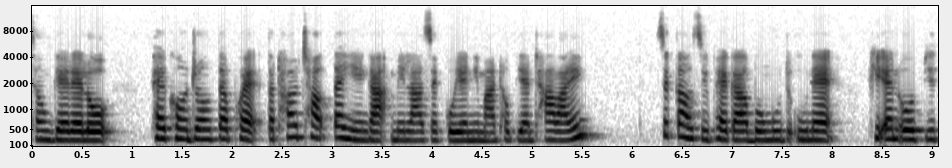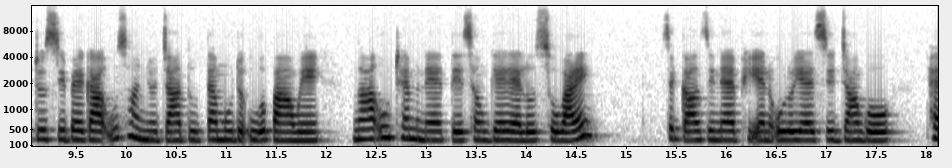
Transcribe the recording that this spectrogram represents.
ဆုံးခဲ့တယ်လို့ ဖဲခွန်ဒရုန်းတပ်ဖွဲ့1006တပ်ရင်ကမေလ19ရက်နေ့မှာထုတ်ပြန်ထားပါတယ်။စစ်ကောင်စီဘက်ကဗိုလ်မှူးတဦးနဲ့ PNO ပြည်သူစစ်ဘက်ကဦးဆောင်ညွှန်ကြားသူတပ်မှုတဦးအပါအဝင်9ဦးထက်မနည်းသေဆုံးခဲ့တယ်လို့ဆိုပါတယ်။စစ်ကောင်စီနဲ့ PNO တို့ရဲ့စစ်ကြောင်းကိုဖဲ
